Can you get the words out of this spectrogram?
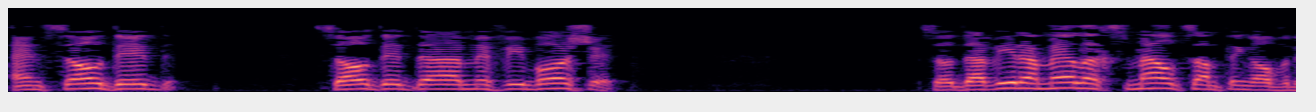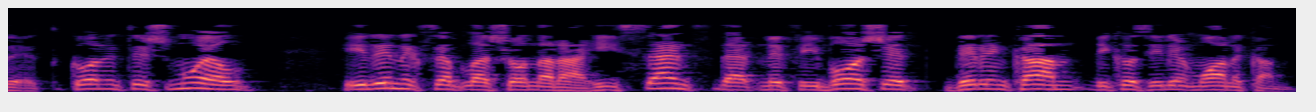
and so did, so did uh, Mephibosheth. So David Amelech smelled something over there. According to Shmuel, he didn't accept Lashon Hara. He sensed that Mephibosheth didn't come because he didn't want to come.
